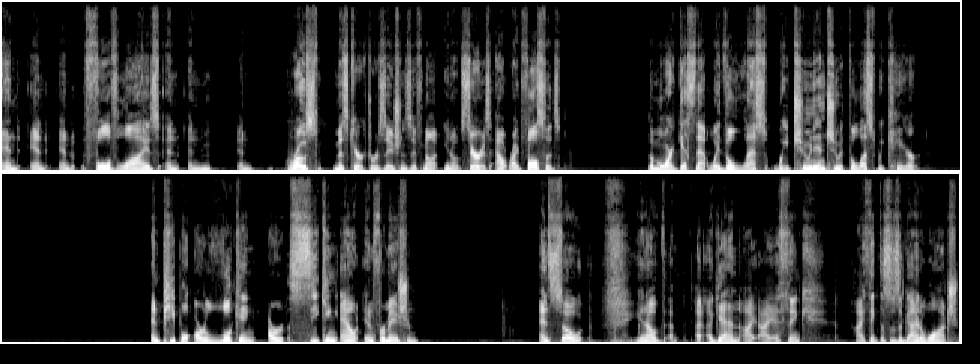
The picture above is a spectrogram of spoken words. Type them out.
and and and full of lies and and and gross mischaracterizations, if not, you know, serious outright falsehoods, the more it gets that way, the less we tune into it, the less we care and people are looking, are seeking out information. And so, you know, again, I, I think I think this is a guy to watch.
